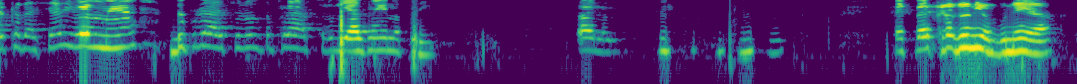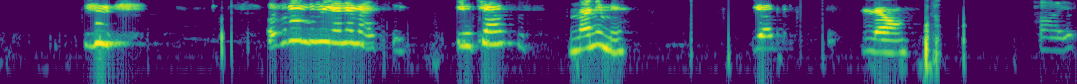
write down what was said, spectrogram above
Arkadaşlar yorumlara Dıpır Ertuğrul Dıpır Ertuğrul yazmayı unutmayın. Aynen. Hep ben kazanıyorum bu ne ya? O zaman bunu yenemezsin. İmkansız. Nani mi? Yok. Leon. Hayır.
